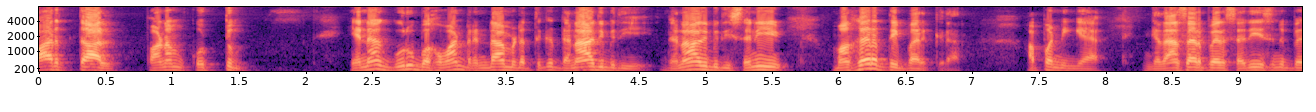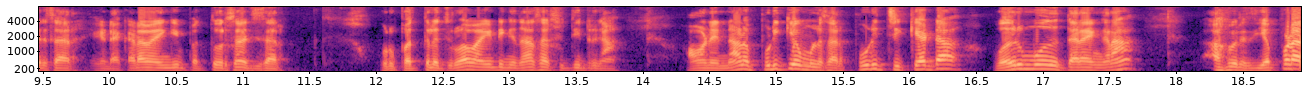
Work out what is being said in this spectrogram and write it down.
பார்த்தால் பணம் கொட்டும். ஏன்னா குரு பகவான் ரெண்டாம் இடத்துக்கு தனாதிபதி தனாதிபதி சனி மகரத்தை பார்க்கிறார். அப்போ நீங்கள் இங்கே தான் சார் பேர் சதீஷ்னு பேர் சார். என்கிட்ட கடை வாங்கி பத்து வருஷம் ஆச்சு சார். ஒரு பத்து லட்ச ரூபா வாங்கிட்டு இங்கே தான் சார் சுற்றிட்டு இருக்கான். அவனை என்னால் பிடிக்கவே முடியல சார். பிடிச்சி கேட்டால் வரும்போது தரேங்கிறான். அவர் எப்படா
